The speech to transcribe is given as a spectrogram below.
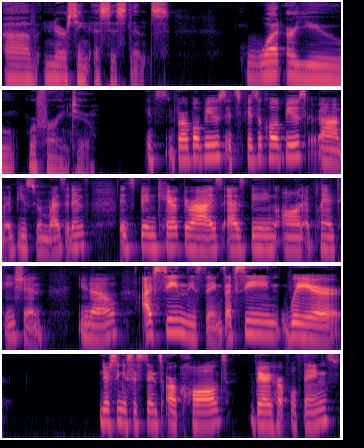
of nursing assistants, what are you referring to? It's verbal abuse, it's physical abuse, um, abuse from residents. It's been characterized as being on a plantation, you know? I've seen these things. I've seen where nursing assistants are called very hurtful things,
